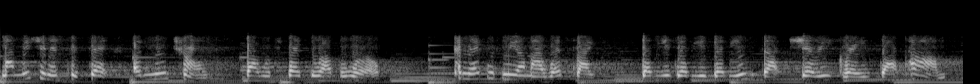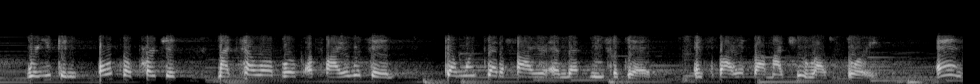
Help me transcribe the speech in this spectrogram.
My mission is to set a new trend that will spread throughout the world. Connect with me on my website, www.sherrygraves.com, where you can also purchase my tell-all book, A Fire Within, Someone Set a Fire and Left Me for Dead, inspired by my true life story. And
